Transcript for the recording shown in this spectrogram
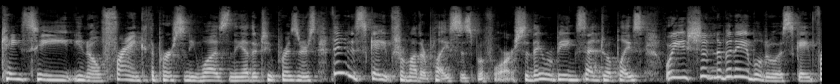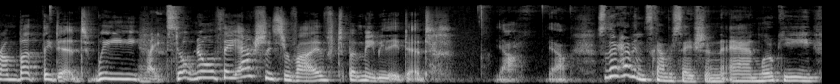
Casey, you know, Frank, the person he was, and the other two prisoners, they'd escaped from other places before. So they were being sent to a place where you shouldn't have been able to escape from, but they did. We right. don't know if they actually survived, but maybe they did. Yeah. Yeah. So they're having this conversation, and Loki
